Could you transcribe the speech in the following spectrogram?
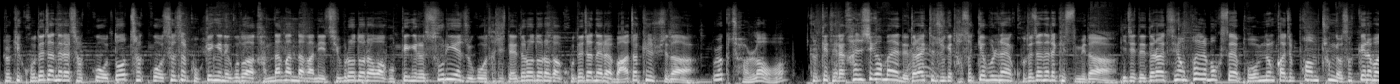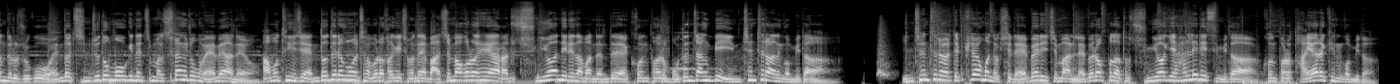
그렇게 고대자네를 찾고 또 찾고 슬슬 곡괭이 내고도가 간당간당하니 집으로 돌아와 곡괭이를 수리해주고 다시 네더로 돌아가 고대자네를 마저 캐줍시다. 왜 이렇게 잘 나와? 그렇게 대략 1시간 만에 네더라이트 주기 5개 분량의 고대자네를 캤습니다. 이제 네더라이트 형판을 복사해 보험용까지 포함 총 6개를 만들어주고 엔더 진주도 모으긴 했지만 수량이 조금 애매하네요. 아무튼 이제 엔더 드래곤을 잡으러 가기 전에 마지막으로 해야 할 아주 중요한 일이 남았는데 그건 바로 모든 장비에 인챈트를 하는 겁니다. 인챈트를 할 때 필요한 건 역시 레벨이지만 레벨업보다 더 중요하게 할 일이 있습니다. 그건 바로 다이아를 캐는 겁니다.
